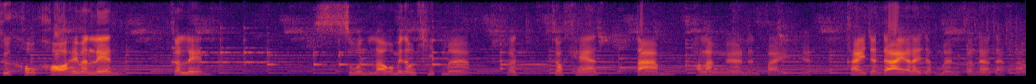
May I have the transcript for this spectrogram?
คือเขาขอให้มันเล่นก็เล่น ส่วนเราก็ไม่ต้องคิดมาก ก็ก็แค่ตามพลังงานนั้นไปฮะใครจะได้อะไรจากมันก็แล้วแต่เขา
